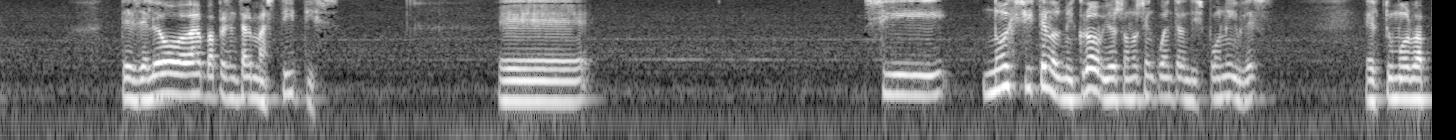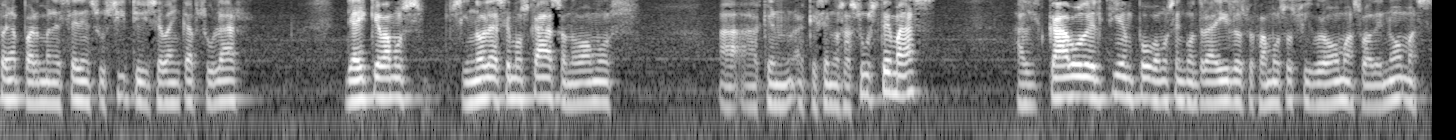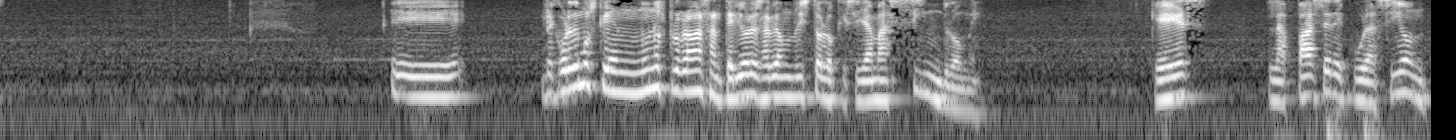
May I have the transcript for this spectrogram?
desde luego va, a presentar mastitis. Eh, si no existen los microbios o no se encuentran disponibles, el tumor va a permanecer en su sitio y se va a encapsular. De ahí que vamos, si no le hacemos caso, no vamos a, que, se nos asuste más, al cabo del tiempo vamos a encontrar ahí los famosos fibromas o adenomas. Eh, recordemos que en unos programas anteriores habíamos visto lo que se llama síndrome que es la fase de curación.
